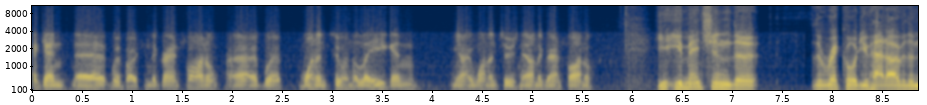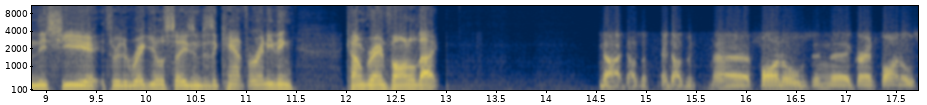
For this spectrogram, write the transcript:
again, uh, we're both in the grand final. Uh, we're one and two in the league, and you know, one and two is now in the grand final. You, you mentioned the the record you've had over them this year through the regular season. Does it count for anything come grand final day? No, it doesn't. It doesn't. Uh, finals and the grand finals,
